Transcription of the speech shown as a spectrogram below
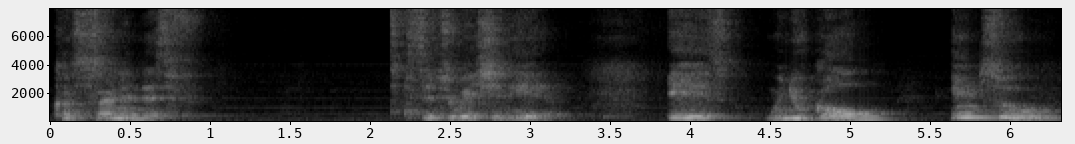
concerning this situation here is when you go into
